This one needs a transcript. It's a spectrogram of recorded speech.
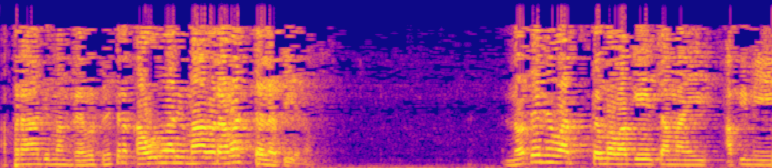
අපරාධි මං රැවටුනේ. ඒතර කවුරු හරි මාව රවට්ටලා තියෙනවා. නොදැනුවත්වම වගේ තමයි අපි මේ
